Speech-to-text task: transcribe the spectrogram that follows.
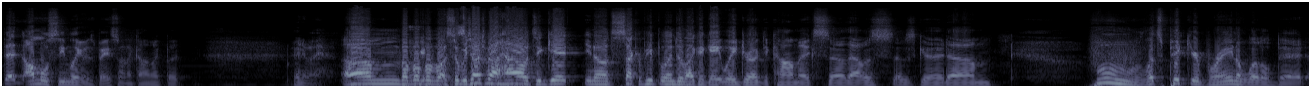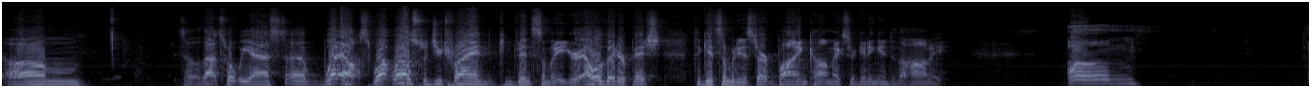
that almost seemed like it was based on a comic, but anyway. Um, blah, blah, blah, blah. so we talked about how to get you know to sucker people into like a gateway drug to comics. So that was that was good. Um, whew, let's pick your brain a little bit. Um. So that's what we asked. Uh, what else? What, what else would you try and convince somebody? Your elevator pitch to get somebody to start buying comics or getting into the hobby. Um,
